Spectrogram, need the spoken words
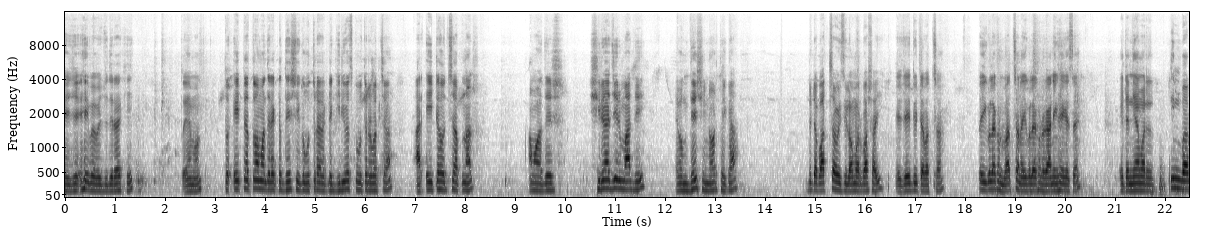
এই যে এইভাবে যদি রাখি, তো এমন। তো এটা তো আমাদের একটা দেশি কবুতর আর একটা গিরিবাজ কবুতরের বাচ্চা। আর এইটা হচ্ছে আপনার আমাদের সিরাজির মাদি এবং দেশি নর থেকে দুইটা বাচ্চা হয়েছিল আমার বাসায়, এই যে দুইটা বাচ্চা। তো এইগুলো এখন বাচ্চা না, এইগুলো এখন রানিং হয়ে গেছে। এটা নিয়ে আমার তিনবার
